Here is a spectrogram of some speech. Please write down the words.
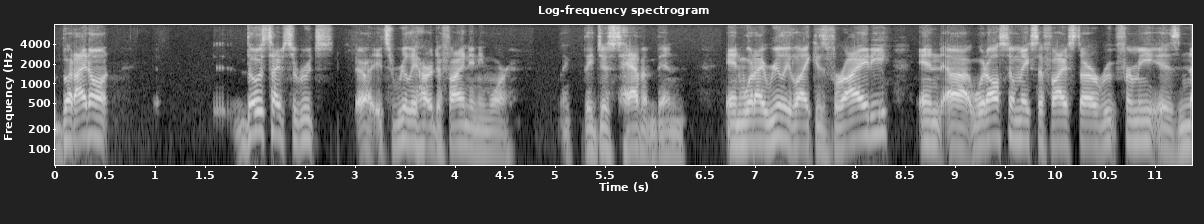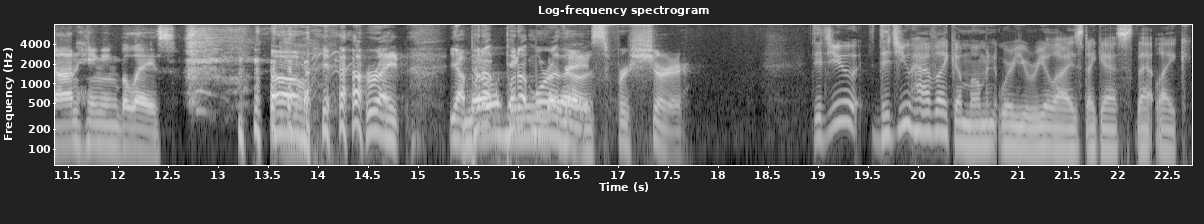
but I don't. Those types of routes, uh, it's really hard to find anymore. Like they just haven't been. And what I really like is variety. And uh, what also makes a five star route for me is non hanging belays. Oh, yeah, right. Yeah, put No up put up hanging more of those for sure. Did you did you have like a moment where you realized, I guess, that like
